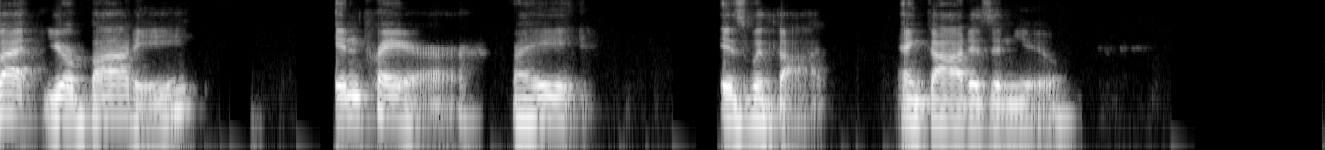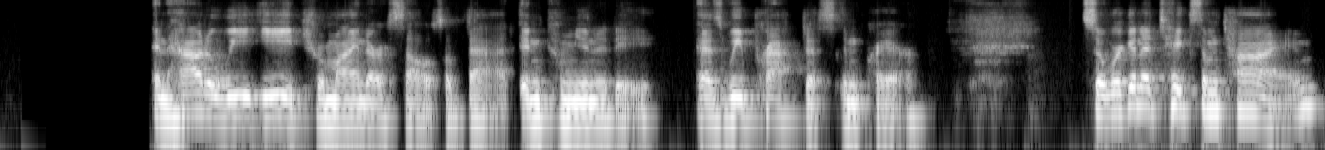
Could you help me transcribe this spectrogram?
but your body in prayer, right, is with God and God is in you. And how do we each remind ourselves of that in community as we practice in prayer? So we're going to take some time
